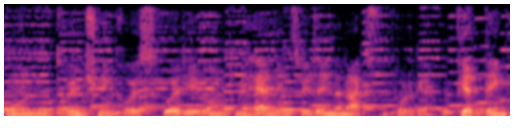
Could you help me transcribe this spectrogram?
und wünschen Ihnen alles Gute und wir hören uns wieder in der nächsten Folge. Vielen Dank.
